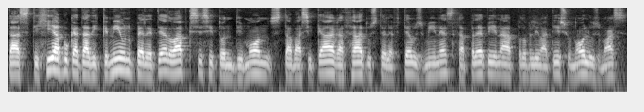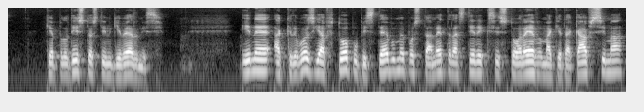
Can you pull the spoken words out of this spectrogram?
Τα στοιχεία που καταδεικνύουν περαιτέρω αύξηση των τιμών στα βασικά αγαθά τους τελευταίους μήνες θα πρέπει να προβληματίσουν όλους μας και πρωτίστως την κυβέρνηση. Είναι ακριβώς γι' αυτό που πιστεύουμε πως τα μέτρα στήριξης στο ρεύμα και τα καύσιμα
